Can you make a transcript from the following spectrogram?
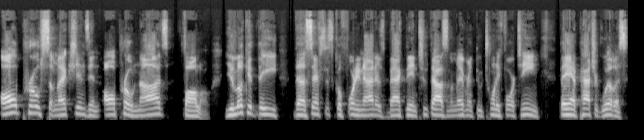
all pro selections and all pro nods follow. You look at the the San Francisco 49ers back then, 2011 through 2014, they had Patrick Willis.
